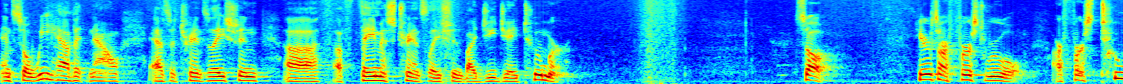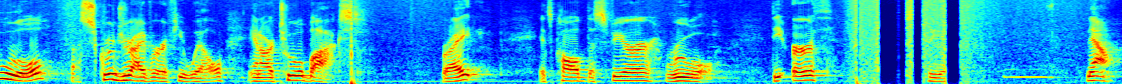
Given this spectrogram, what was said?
And so we have it now as a translation, uh, a famous translation by G.J. Toomer. So here's our first rule, our first tool, a screwdriver, if you will, in our toolbox, right? It's called the sphere rule. The earth. Now,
